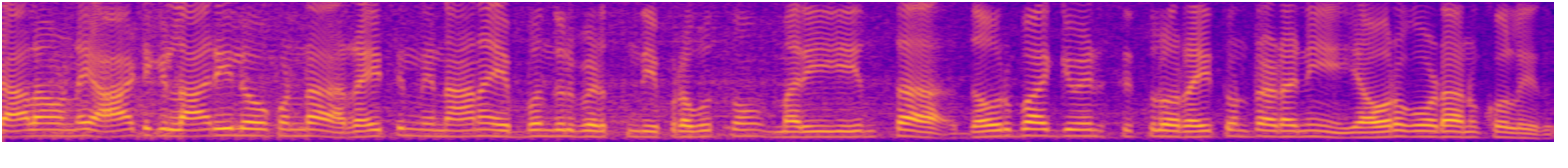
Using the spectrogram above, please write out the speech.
చాలా ఉన్నాయి. వాటికి లారీలు ఇవ్వకుండా రైతుల్ని నానా ఇబ్బందులు పెడుతుంది ఈ ప్రభుత్వం. మరి ఇంత దౌర్భాగ్యమైన స్థితిలో రైతు ఉంటాడని ఎవరు కూడా అనుకోలేదు.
